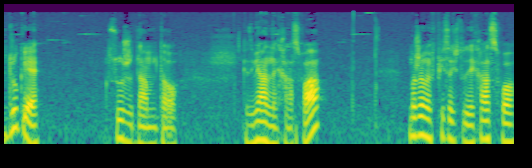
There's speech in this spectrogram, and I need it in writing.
Drugie służy nam do zmiany hasła. Możemy wpisać tutaj hasło,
